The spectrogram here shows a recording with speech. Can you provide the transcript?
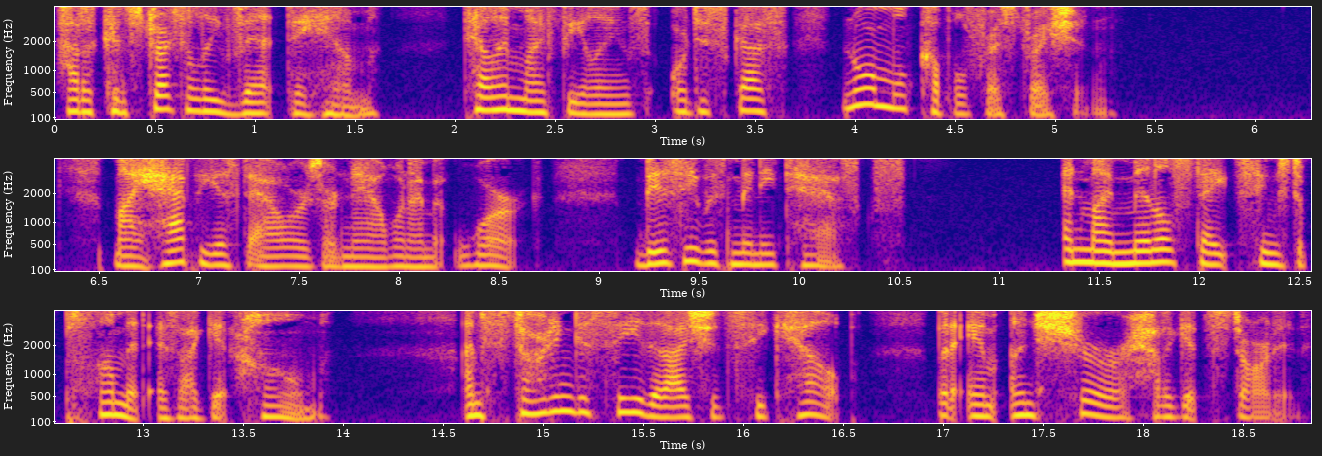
how to constructively vent to him, tell him my feelings, or discuss normal couple frustration. My happiest hours are now when I'm at work, busy with many tasks, and my mental state seems to plummet as I get home. I'm starting to see that I should seek help, but I am unsure how to get started.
